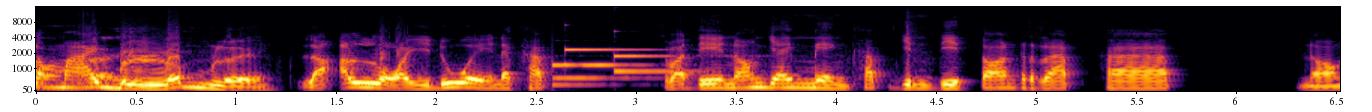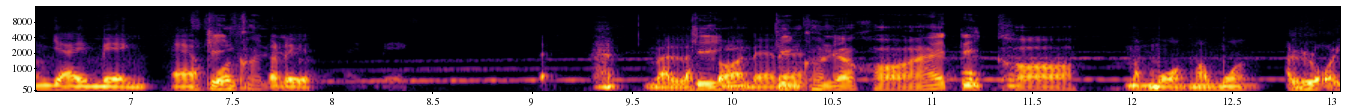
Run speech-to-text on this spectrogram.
ลไม้เบลเริ่มเลย แล้วอร่อยด้วยนะครับ สวัสดีน้องยายเมงครับ ยินดีต้อนรับครับ น้องยายเมงแอร์โฮกินสคนเตเดีสยวมาละกินก่อนแน่กินคนเดียวขอให้ติดคอมะม่วงมะม่วง อร่อย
